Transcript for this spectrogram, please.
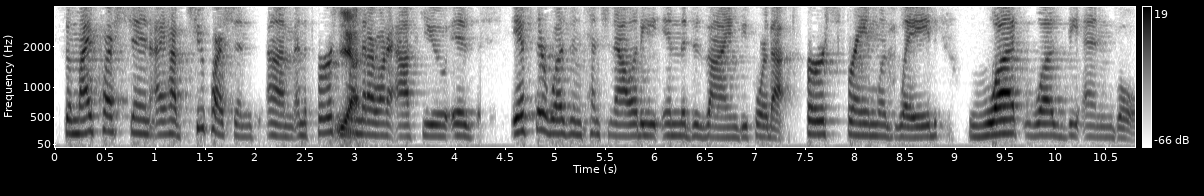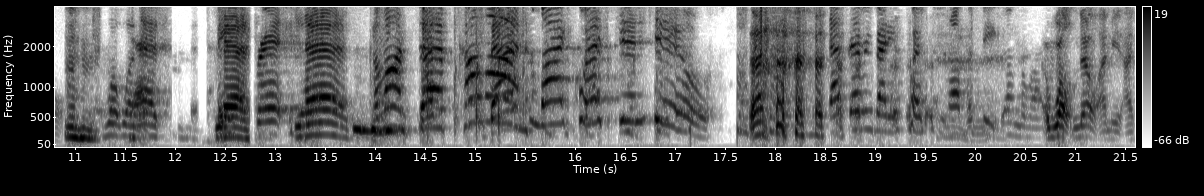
So my question, I have two questions, um, and the first Yeah. one that I want to ask you is, if there was intentionality in the design before that first frame was laid, what was the end goal? Mhm. What was Yes. it? Yes. Britt. Yes. Come on, Seth. Come That's on. That's my question too. That's everybody's question on the feet on the line. well, no, I mean, I,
